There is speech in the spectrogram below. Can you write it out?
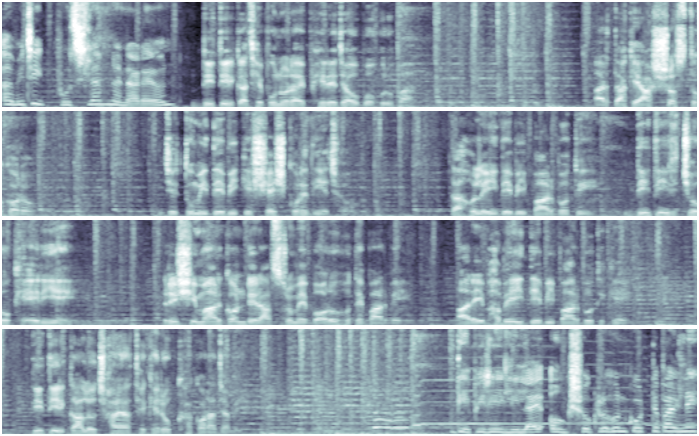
আমি ঠিক বুঝলাম না নারায়ণ। দিতির কাছে পুনরায় ফিরে যাও বহুরূপা আর তাকে আশ্বস্ত করো। যে তুমি দেবীকে শেষ করে দিয়েছ তাহলেই দেবী পার্বতী দিতির চোখ এড়িয়ে ঋষি মার্কণ্ডের আশ্রমে বড় হতে পারবে আর এভাবেই দেবী পার্বতীকে দিতির কালো ছায়া থেকে রক্ষা করা যাবে। দেবীর এই লীলায় অংশগ্রহণ করতে পারলে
